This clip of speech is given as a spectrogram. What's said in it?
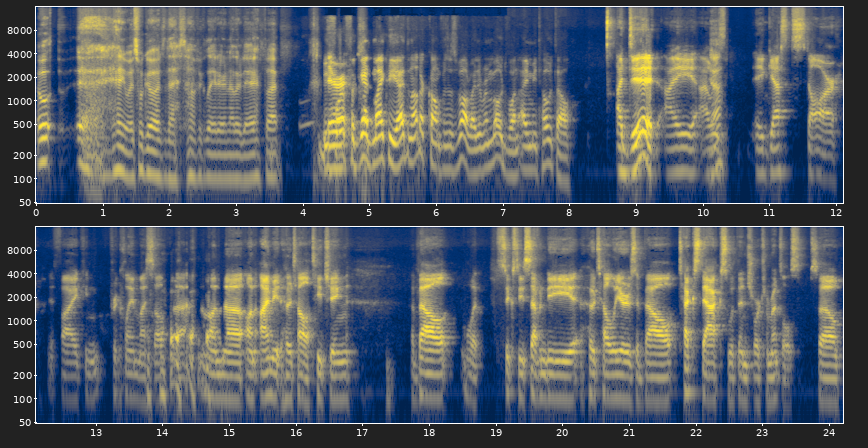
Well, uh, anyways, we'll go into that topic later another day. But before there, I forget, Michael, you had another conference as well, right? The remote one, I Meet Hotel. I did. I I yeah. was a guest star, if I can proclaim myself that, on uh, on iMeet Hotel, teaching about what 60, 70 hoteliers about tech stacks within short-term rentals. So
